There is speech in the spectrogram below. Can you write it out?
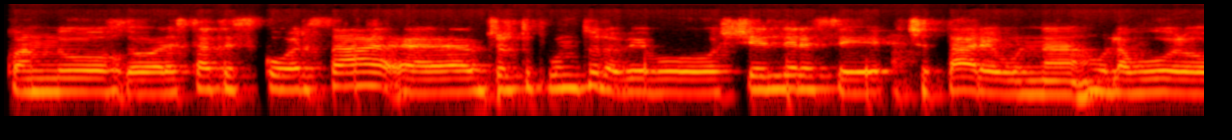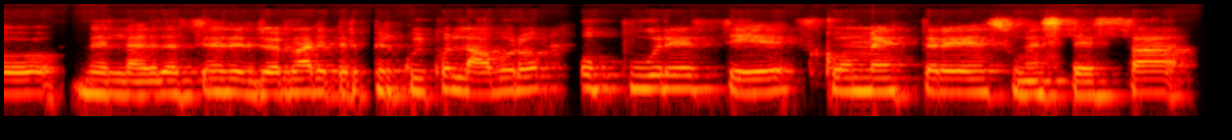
quando l'estate scorsa eh, a un certo punto dovevo scegliere se accettare un, un lavoro nella redazione del giornale per, per, cui collaboro oppure se scommettere su me stessa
